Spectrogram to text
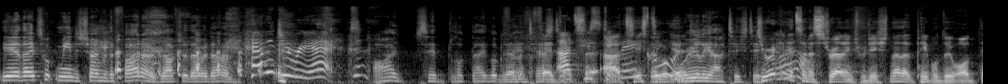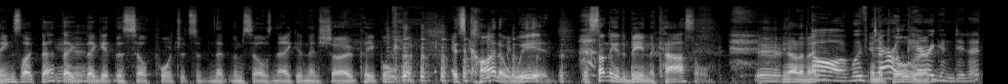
Yeah, they took me in to show me the photos after they were done. How did you react? I said, look, they look They look fantastic. fantastic. Artistic. Artistic. Very yeah. Really artistic. Do you reckon it's an Australian tradition though that people do odd things like that? They, Yeah. they get the self portraits of themselves naked and then show people. Like, it's kind of weird. It's something to be in the castle. Yeah. You know what I mean? Oh, well, if In the Daryl pool room. Kerrigan did it,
